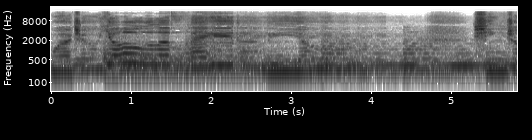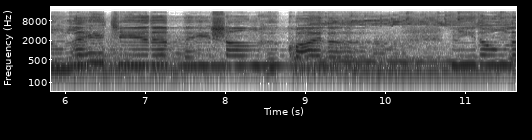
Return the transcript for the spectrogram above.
我就有了飞的理由。心中累积的悲伤和快乐，你懂了，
